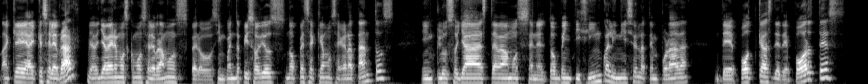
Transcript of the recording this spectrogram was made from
hay que, hay que celebrar. Ya, veremos cómo celebramos, pero 50 episodios no pensé que íbamos a llegar a tantos. Incluso ya estábamos en el top 25 al inicio de la temporada de podcast de deportes.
